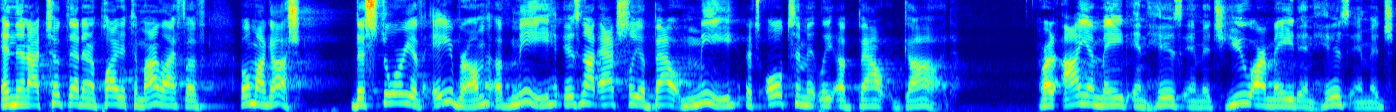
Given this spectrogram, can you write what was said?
And then I took that and applied it to my life of, oh my gosh, the story of Abram, of me, is not actually about me, it's ultimately about God. Right? I am made in his image, you are made in his image.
